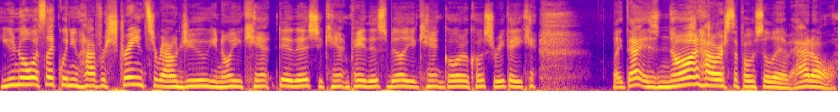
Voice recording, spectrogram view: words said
you know, it's like when you have restraints around you. You know, you can't do this. You can't pay this bill. You can't go to Costa Rica. You can't. Like that is not how we're supposed to live at all.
